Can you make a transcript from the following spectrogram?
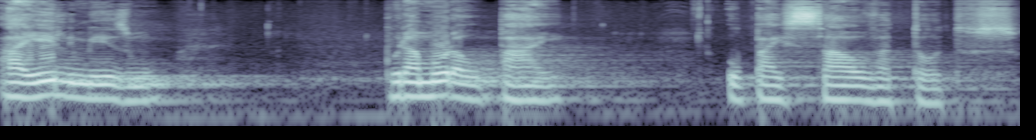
a ele mesmo, por amor ao pai, o pai salva todos.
